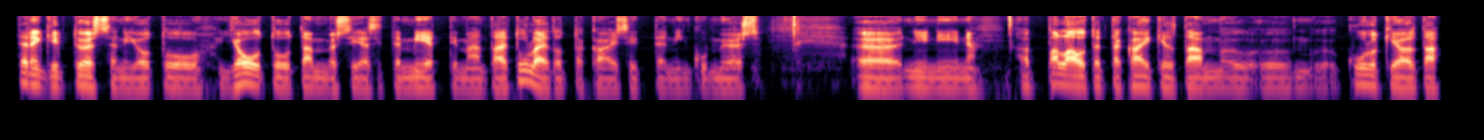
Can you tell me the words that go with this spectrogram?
teidänkin työssäni joutuu, joutuu tämmöisiä sitten miettimään tai tulee totta kai sitten niin kuin myös ö, niin, niin, palautetta kaikilta kulkijoilta.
